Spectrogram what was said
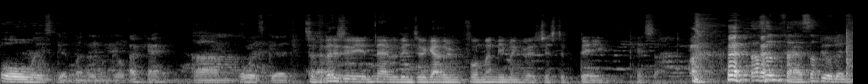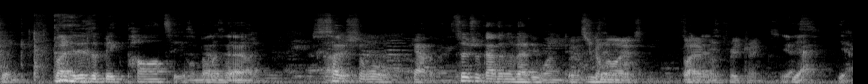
always good. Monday Mingle, Okay. um, always good. So for those of you who've never been to a gathering before, Monday Mingle is just a big piss up. that's unfair. Some people don't drink, but it is a big party on Monday night. Social gathering. Social gathering of everyone. But it's criminalised by everyone free drinks. Yes. Yeah, yeah.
